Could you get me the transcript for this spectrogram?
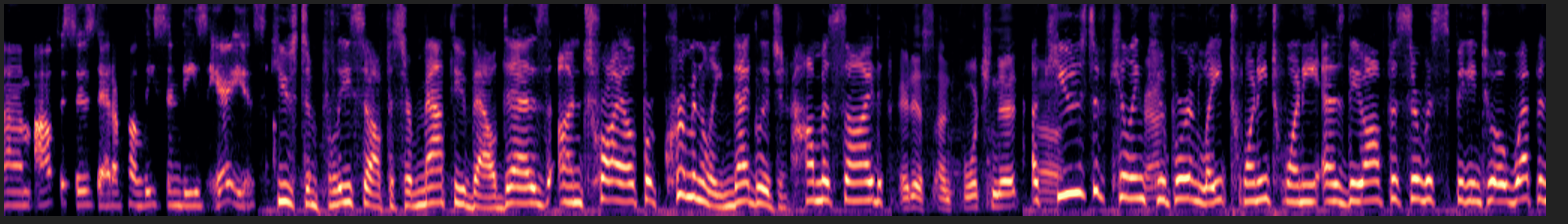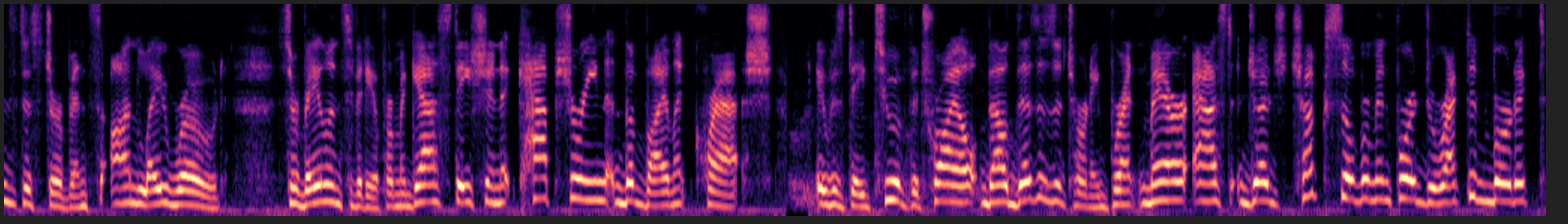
um, officers that are policing these areas. Houston police officer Matthew Valdez on trial for criminally negligent homicide. It is unfortunate. Uh, Accused uh, of killing Cooper in late 2020 as the officer was speeding to a weapons disturbance on Ley Road. Surveillance video from a gas station capturing the violent crash. It was day two of the trial. Valdez's attorney, Brent Mayr, asked Judge Chuck Silverman for a directed verdict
